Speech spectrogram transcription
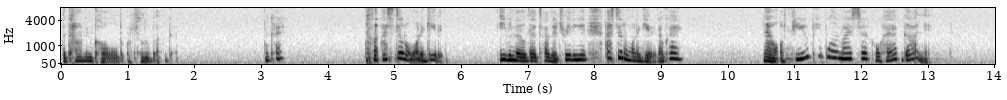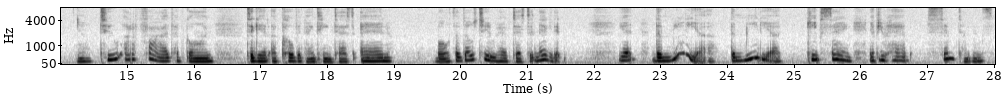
the common cold or flu bug. Okay? I still don't want to get it. Even though that's how they're treating it, I still don't want to get it, okay? Now, a few people in my circle have gotten it. You know, two out of five have gone to get a COVID 19 test, and both of those two have tested negative. Yet the media, the media keeps saying if you have symptoms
